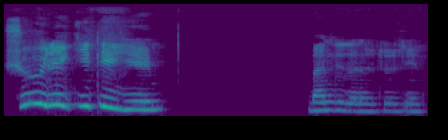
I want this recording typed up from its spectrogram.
Şöyle gideyim. Ben de deniz düzeyim.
